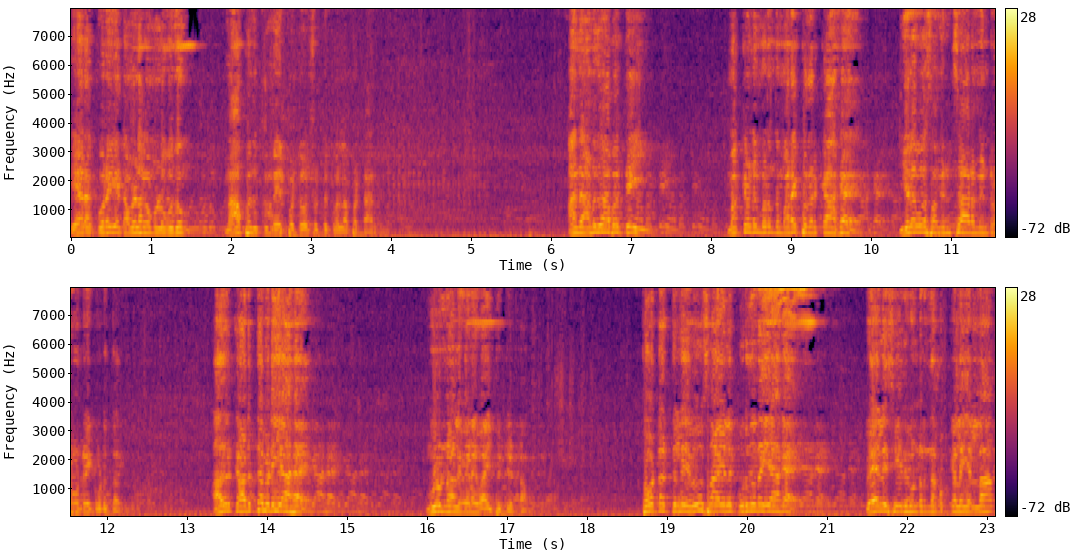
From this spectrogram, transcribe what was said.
ஏறக்குறைய தமிழகம் முழுவதும் நாற்பதுக்கும் மேற்பட்டோர் சுட்டுக் கொல்லப்பட்டார்கள். அந்த அனுதாபத்தை மக்களிடமிருந்து மறைப்பதற்காக இலவச மின்சாரம் என்று ஒன்றை கொடுத்தது. அதற்கு அடுத்தபடியாக நூறு நாள் வேலை வாய்ப்பு திட்டம். தோட்டத்திலே விவசாயிகளுக்கு உறுதுணையாக வேலை செய்து கொண்டிருந்த மக்களை எல்லாம்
